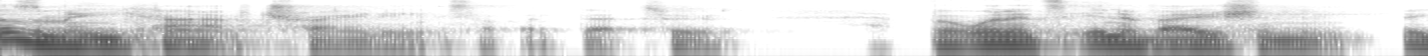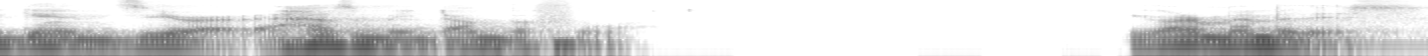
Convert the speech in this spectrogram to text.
doesn't mean you can't have training and stuff like that too. But when it's innovation, again, zero. It hasn't been done before. You got to remember this.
